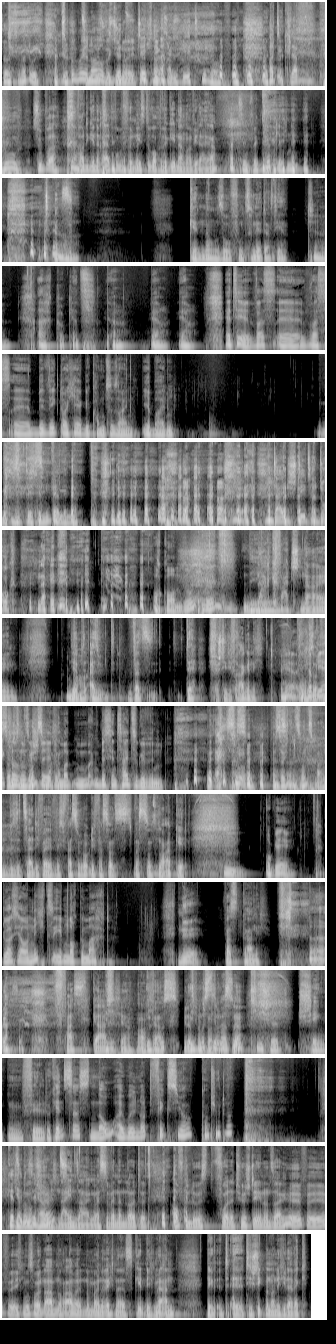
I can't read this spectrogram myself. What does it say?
Ja, sind wir durch. Können wir Hause was die neue Technik angeht. Genau. Hat geklappt. Puh, super. War die Generalprobe für nächste Woche. Wir gehen dann mal wieder, ja? Was sind wir glücklich, ne? Ja. Genau so funktioniert das hier. Tja. Ach, guck jetzt. Ja, ja, ja. Erzähl, was, äh, was äh, bewegt euch hergekommen zu sein, ihr beiden? Der Terminkalender. Dein steter Druck. Nein. Ach komm, so schlimm? Nee. Na Quatsch, nein. Ja, also, was, der, ich verstehe die Frage nicht. Ja, Warum ich habe die extra so gestellt, um machen? um ein bisschen Zeit zu gewinnen. Ach so, was soll ich denn sonst machen diese Zeit? Ich weiß, ich weiß doch überhaupt nicht, was sonst, was sonst noch abgeht. Hm. Okay. Du hast ja auch nichts eben noch gemacht. Nö, fast gar nicht. Fast gar nicht, ja. Ach, Ich ja. muss, Wie das ich muss manchmal dir so mal ist, so ne? ein T-Shirt schenken, Phil. Du kennst das? No, I will not fix your computer? Kennst Ja, aber man kann doch nicht? Nein sagen. Weißt du, wenn dann Leute aufgelöst vor der Tür stehen und sagen, Hilfe, Hilfe, ich muss heute Abend noch arbeiten und mein Rechner, es geht nicht mehr an. Die, äh, die schickt man doch nicht wieder weg.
